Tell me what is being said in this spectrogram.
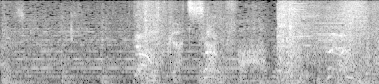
Asgard? You've got some father.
